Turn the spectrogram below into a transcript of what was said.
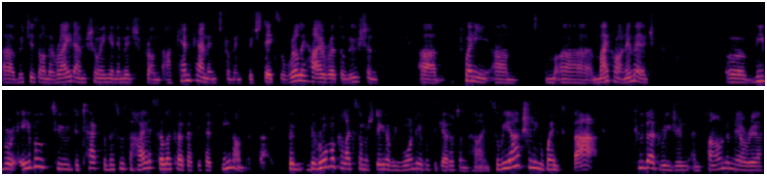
uh, which is on the right, I'm showing an image from our ChemCam instrument, which takes a really high resolution, uh, 20 um, uh, micron image, uh, we were able to detect that this was the highest silica that we had seen on this site. The, the rover collects so much data, we weren't able to get it in time. So we actually went back to that region and found an area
